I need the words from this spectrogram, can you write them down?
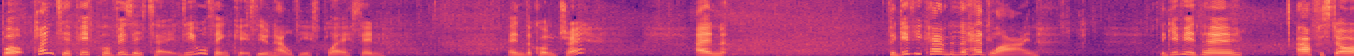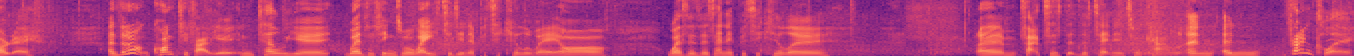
But plenty of people visit it. Do you think it's the unhealthiest place in in the country? And they give you kind of the headline. They give you the half a story, and they don't quantify it and tell you whether things were weighted in a particular way or whether there's any particular um, factors that they're taking into account. And and frankly,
